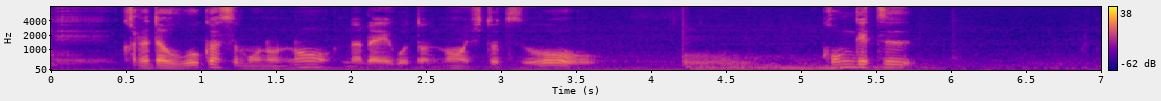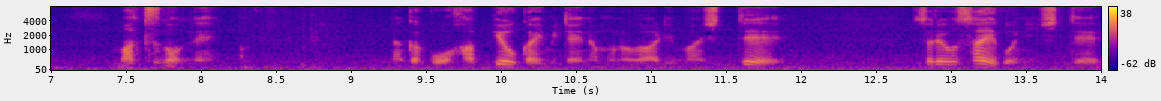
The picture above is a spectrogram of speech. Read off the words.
えー、体を動かすものの習い事の一つを、今月末のね、なんかこう発表会みたいなものがありまして、それを最後にして、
